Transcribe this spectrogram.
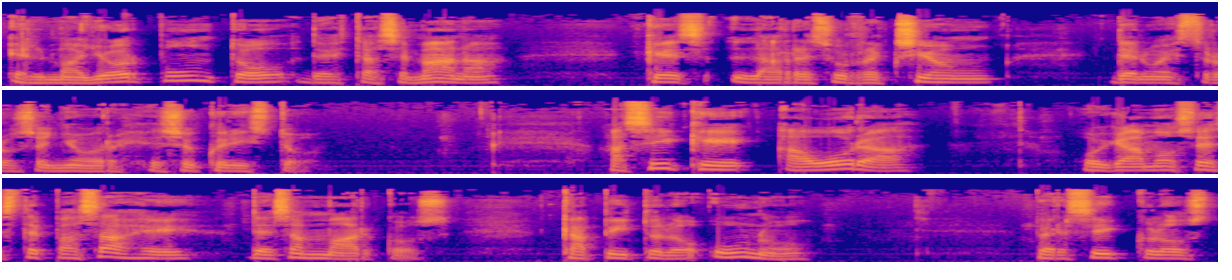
el mayor punto de esta semana, que es la resurrección de nuestro Señor Jesucristo. Así que ahora oigamos este pasaje de San Marcos, capítulo 1, versículos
